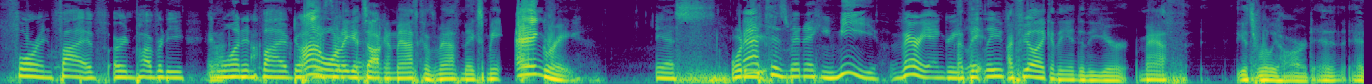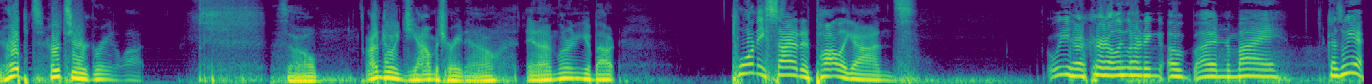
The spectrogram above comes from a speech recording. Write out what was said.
four and five are in poverty, and Uh, one in five don't. I don't want to get talking math because math makes me angry. Yes. What Math has been making me very angry I, lately. I feel like at the end of the year, math gets really hard and it hurts hurts your grade a lot. So, I'm doing geometry right now, and I'm learning about twenty-sided polygons. we are currently learning uh, in my because we in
